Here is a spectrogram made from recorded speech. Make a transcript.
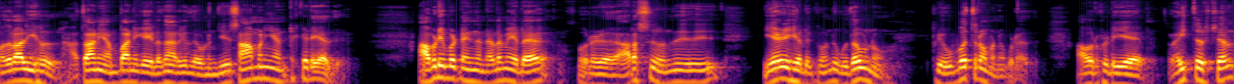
முதலாளிகள் அத்தானி அம்பானி கையில் தான் இருக்குது ஒழிஞ்சு சாமானியான்ட்டு கிடையாது. அப்படிப்பட்ட இந்த நிலைமையில் ஒரு அரசு வந்து ஏழைகளுக்கு வந்து உதவணும். இப்படி உபத்திரம் பண்ணக்கூடாது. அவர்களுடைய வைத்தறிச்சல்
